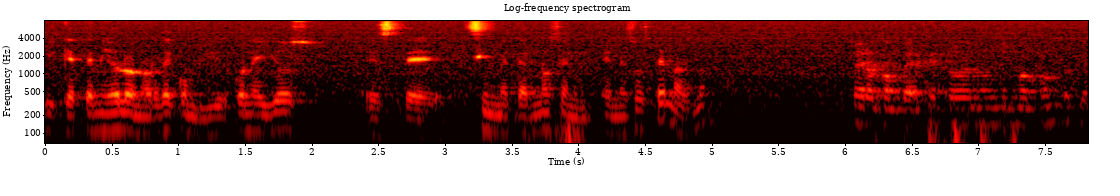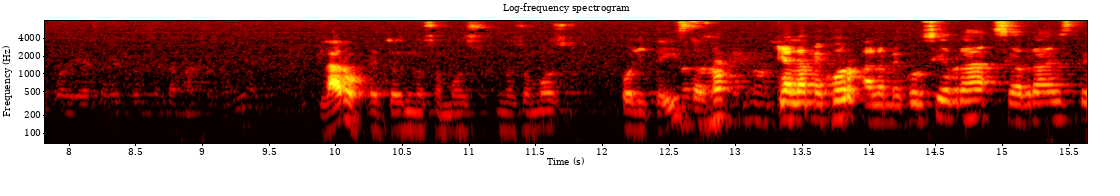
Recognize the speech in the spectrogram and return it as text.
y que he tenido el honor de convivir con ellos este, sin meternos en, en esos temas, ¿no? Pero converge todo en un mismo punto que podría ser entonces la masonería. Claro, entonces no somos, no somos politeístas, No. Que a lo mejor, a lo mejor sí habrá, sí habrá este,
